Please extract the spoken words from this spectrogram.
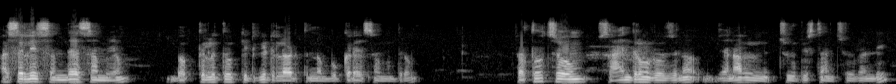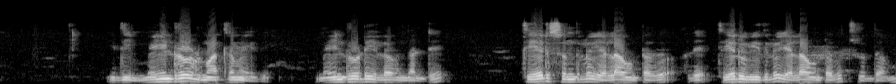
అసలే సంధ్యా సమయం. భక్తులతో కిటకిటలాడుతున్న బుక్కరే సముద్రం. రథోత్సవం సాయంత్రం రోజున జనాలను చూపిస్తాను చూడండి. ఇది మెయిన్ రోడ్ మాత్రమే ఇది. మెయిన్ రోడ్ ఎలా ఉందంటే తేరు సందులో ఎలా ఉంటుందో అదే తేరు వీధిలో ఎలా ఉంటుందో చూద్దాము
